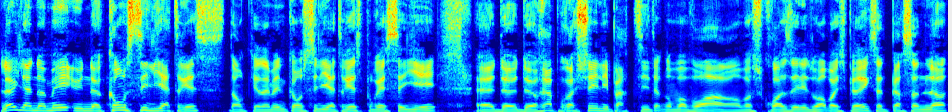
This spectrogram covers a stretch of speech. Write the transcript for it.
là, il a nommé une conciliatrice. Donc, il a nommé une conciliatrice pour essayer euh, de, de rapprocher les partis. Donc, on va voir, on va se croiser les doigts. On va espérer que cette personne-là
